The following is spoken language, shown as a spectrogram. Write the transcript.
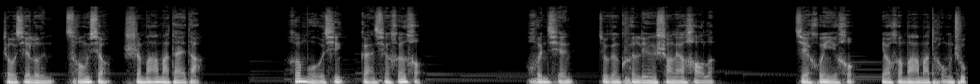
周杰伦从小是妈妈带大，和母亲感情很好。婚前就跟昆凌商量好了，结婚以后要和妈妈同住。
